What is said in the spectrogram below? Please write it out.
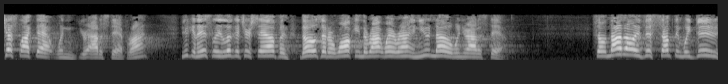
just like that when you're out of step, right? You can instantly look at yourself and those that are walking the right way around, and you know when you're out of step. So not only is this something we do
